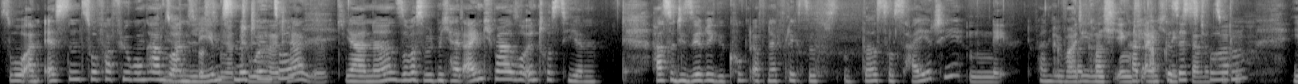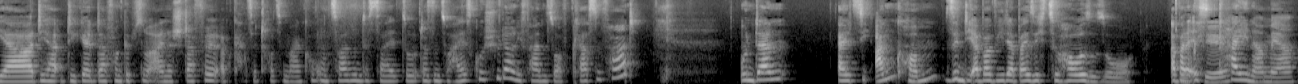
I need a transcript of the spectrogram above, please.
so an Essen zur Verfügung haben, so Ja, an das, die Lebensmitteln Natur so. halt hergibt. Ja, ne? Sowas würde mich halt eigentlich mal so interessieren. Hast du die Serie geguckt auf Netflix, The, The Society? Nee. Fand ich War die krass. nicht irgendwie Hat eigentlich nichts abgesetzt damit zu worden? tun. Ja, die hat, die, davon gibt es nur eine Staffel, aber kannst du trotzdem mal angucken. Und zwar sind das halt so, das sind so Highschool-Schüler und die fahren so auf Klassenfahrt. Und dann als sie ankommen, sind die aber wieder bei sich zu Hause so. Aber da Okay. ist keiner mehr.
